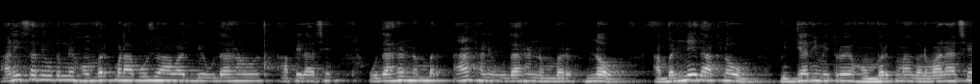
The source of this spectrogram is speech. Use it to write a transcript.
આની સાથે હું તમને હોમવર્ક પણ આપું છું. આવા બે ઉદાહરણો આપેલા છે. ઉદાહરણ નંબર આઠ અને ઉદાહરણ નંબર નવ. આ બંને દાખલાઓ વિદ્યાર્થી મિત્રોએ હોમવર્કમાં ગણવાના છે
